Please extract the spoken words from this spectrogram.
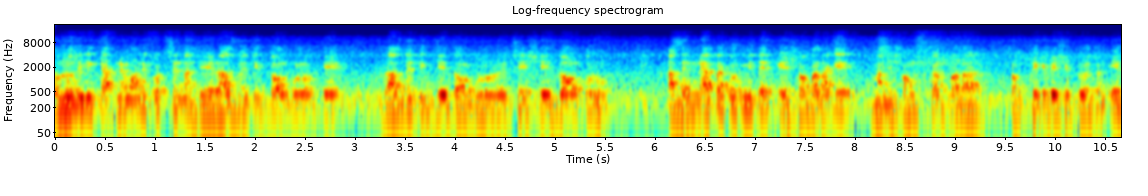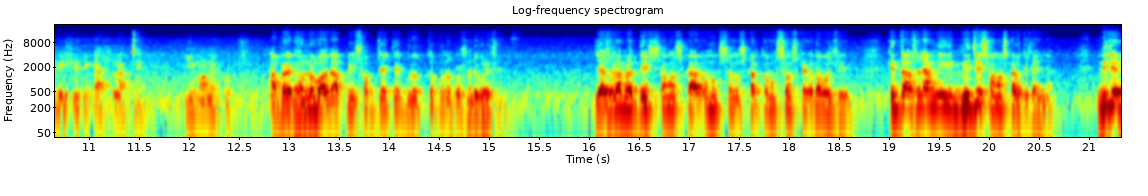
অন্যদিকে কি আপনি মনে করছেন না যে রাজনৈতিক দলগুলোকে রাজনৈতিক যে দলগুলো রয়েছে সেই দলগুলো তাদের নেতাকর্মীদেরকে সবার আগে মানে সংস্কার করা সব থেকে বেশি প্রয়োজন? এই বিষয়টিকে আসলে আপনি কি মনে করছেন? আপনাকে ধন্যবাদ, আপনি সবচাইতে গুরুত্বপূর্ণ প্রশ্নটি করেছেন। যে আসলে আমরা দেশ সংস্কার, অমুক সংস্কার, তমুক সংস্কার কথা বলছি, কিন্তু আসলে আমি নিজে সংস্কার হতে চাই না। নিজের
